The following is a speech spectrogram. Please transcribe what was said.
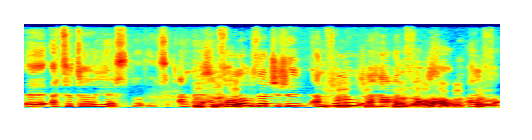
E, a co to jest, powiedz? Un to znaczy, unfollow znaczy, że unfollow, że, że aha, unfollow, cał...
